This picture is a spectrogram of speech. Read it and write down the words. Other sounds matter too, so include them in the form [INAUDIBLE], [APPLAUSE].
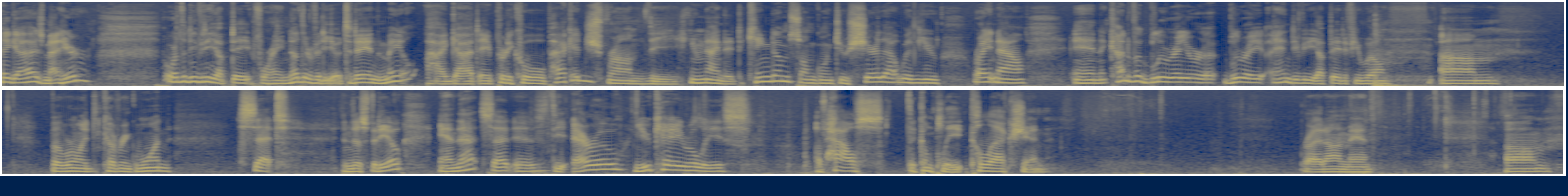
Hey guys, Matt here, or the DVD update for another video. Today in the mail, I got a pretty cool package from the United Kingdom, so I'm going to share that with you right now in kind of a Blu-ray or Blu-ray and DVD update, if you will. Um, but we're only covering one set in this video, and that set is the Arrow UK release of House: The Complete Collection. Right on, man. Um,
